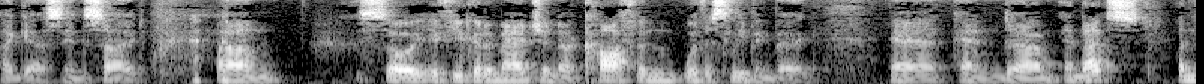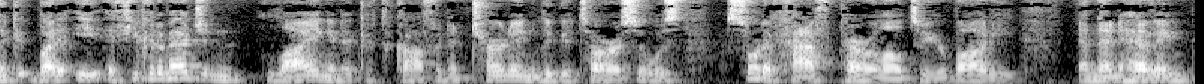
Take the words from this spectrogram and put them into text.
I guess, inside. Um, so if you could imagine a coffin with a sleeping bag, and and um, and that's and the but if you could imagine lying in a coffin and turning the guitar so it was sort of half parallel to your body, and then having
